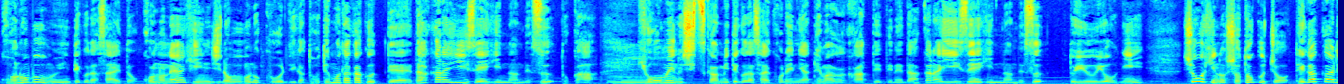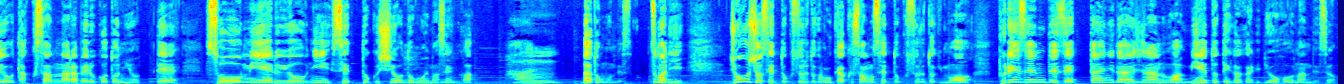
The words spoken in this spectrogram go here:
この部分見てくださいと。このねヒンジの部分のクオリティがとても高くってだからいい製品なんです。とか表面の質感見てください。これには手間がかかっていてねだからいい製品なんです。というように商品の所得徴手がかりをたくさん並べることによってそう見えるように説得しようと思いませんか、うんうん、はい、だと思うんです。つまり、上司を説得する時もお客さんを説得する時もプレゼンで絶対に大事なのは見栄と手がかり両方なんですよ。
